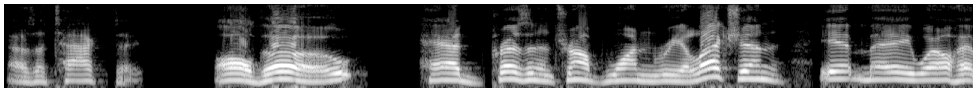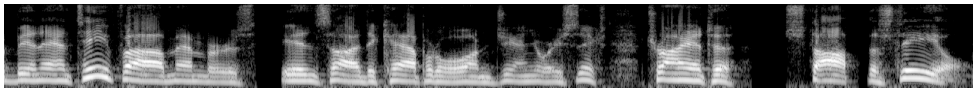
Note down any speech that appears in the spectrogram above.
as a tactic. Although had President Trump won re election, it may well have been Antifa members inside the Capitol on January 6 trying to stop the steal.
